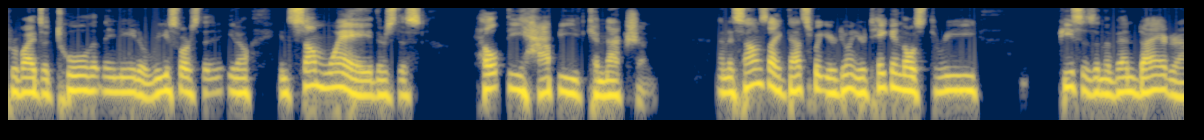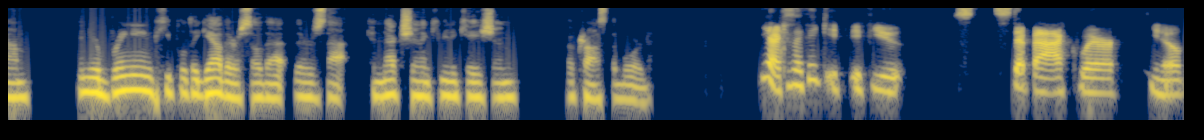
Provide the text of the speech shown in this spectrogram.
provides a tool that they need, a resource that you know. In some way, there's this healthy, happy connection, and it sounds like that's what you're doing. You're taking those three pieces in the Venn diagram and you're bringing people together so that there's that connection and communication across the board. Yeah, because I think if, if you step back where, you know,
